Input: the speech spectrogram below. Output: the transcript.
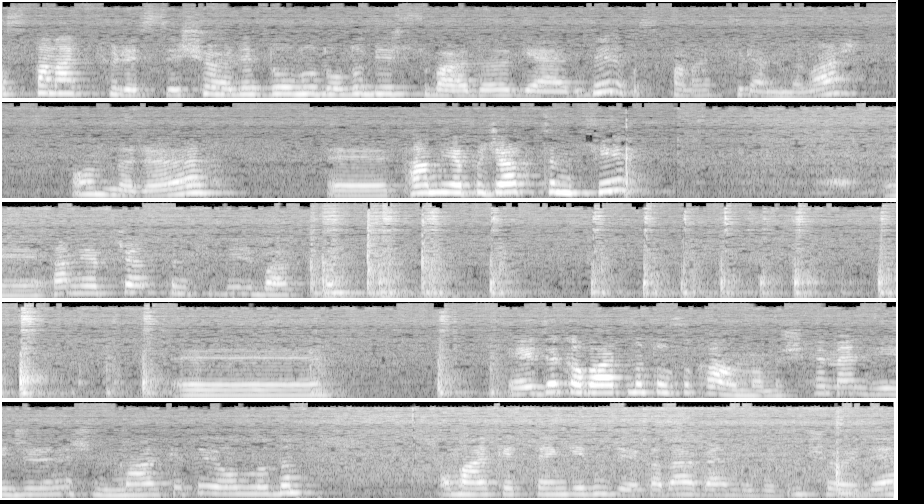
ıspanak püresi şöyle dolu dolu bir su bardağı geldi. Ispanak pürem de var. Onları e, tam yapacaktım ki e, tam yapacaktım ki bir baktım. Eee Evde kabartma tozu kalmamış. Hemen ecrini şimdi markete yolladım. O marketten gelinceye kadar ben de dedim şöyle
